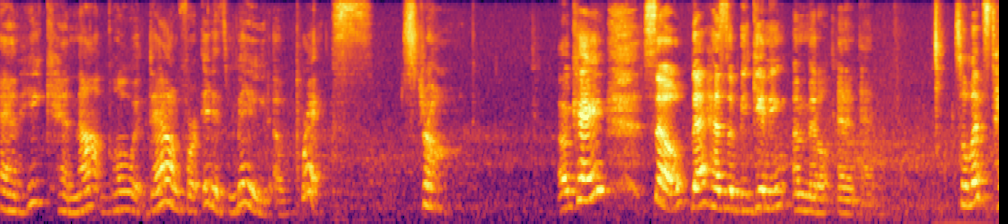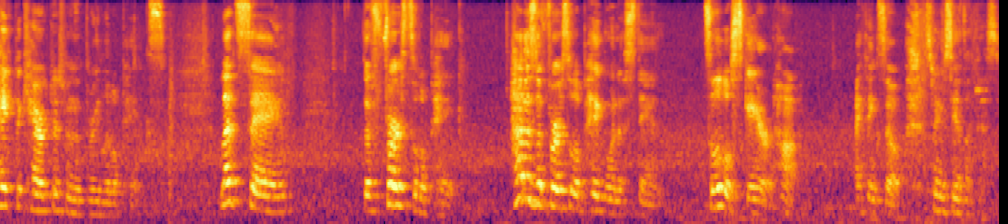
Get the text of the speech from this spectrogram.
and he cannot blow it down, for it is made of bricks. Strong. Okay? So that has a beginning, a middle, and an end. So let's take the characters from the Three Little Pigs. Let's say the first little pig. How does the first little pig want to stand? It's a little scared, huh? I think so. So he stands like this.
